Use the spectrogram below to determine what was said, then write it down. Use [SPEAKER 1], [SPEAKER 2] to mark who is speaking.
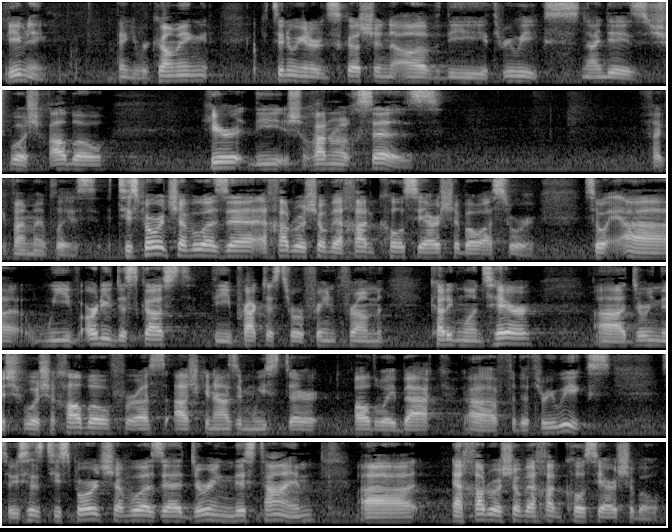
[SPEAKER 1] Good evening. Thank you for coming. Continuing our discussion of the three weeks, nine days, Shavuot Shechalbo. Here the Shulchan Aruch says, if I can find my place. So uh, we've already discussed the practice to refrain from cutting one's hair. Uh, during the Shavuot Shechalbo, for us Ashkenazim, we start all the way back uh, for the three weeks. So he says, Tispor Shavua during this time, uh, Echad Rosho Echad Kol Shabo.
